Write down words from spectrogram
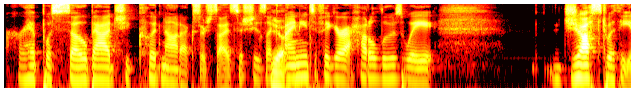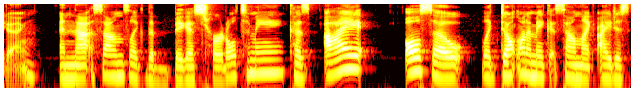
her hip was so bad she could not exercise. So she's like, Yeah. I need to figure out how to lose weight just with eating. And that sounds like the biggest hurdle to me because I also like don't want to make it sound like I just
